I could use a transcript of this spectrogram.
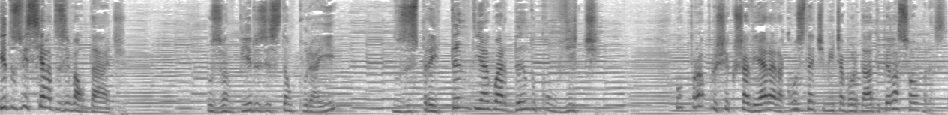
E dos viciados em maldade? Os vampiros estão por aí, nos espreitando e aguardando o convite o próprio Chico Xavier era constantemente abordado pelas sombras.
